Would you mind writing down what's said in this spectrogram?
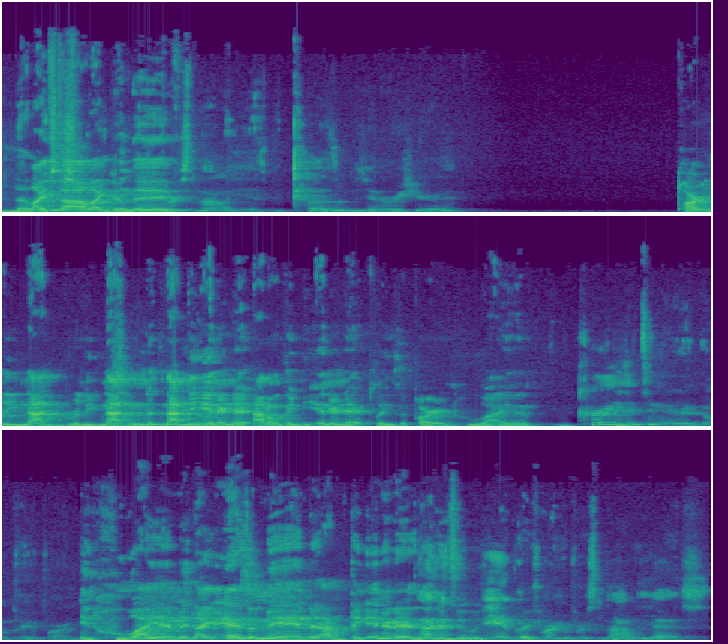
the lifestyle I like to live, Personality is because of the generation you're in. Partly not really not not the internet. I don't think the internet plays a part in who I am. Crazy to the internet don't play a part in who I am, like as a man, I don't think the internet has nothing to do with. Yeah, but Like, part of your personality, yes.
